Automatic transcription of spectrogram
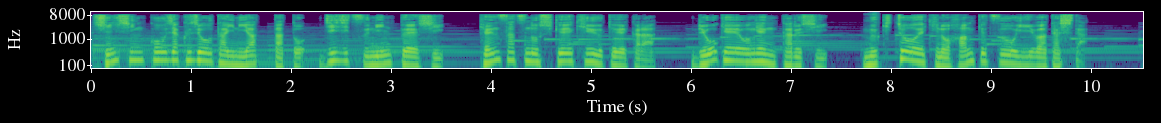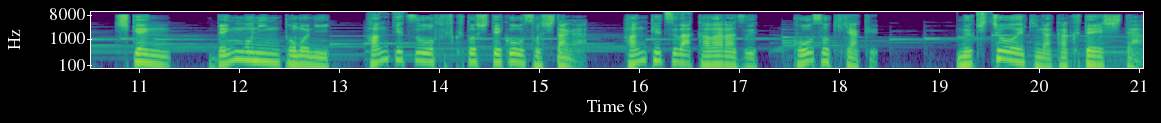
心神耗弱状態にあったと事実認定し検察の死刑求刑から量刑を減軽し無期懲役の判決を言い渡した。地検弁護人ともに判決を不服として控訴したが判決は変わらず控訴棄却。無期懲役が確定した。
